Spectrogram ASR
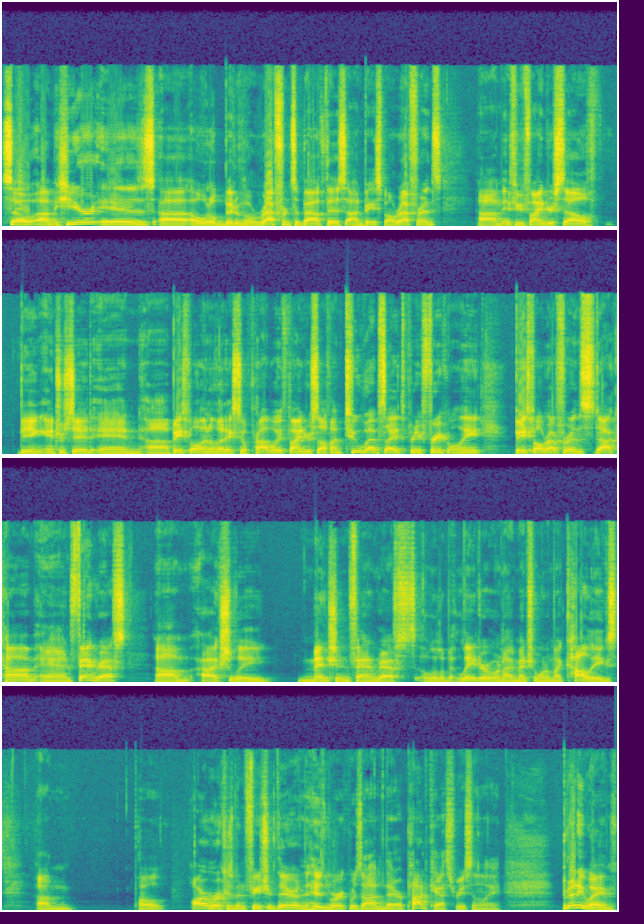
so um, here is uh, a little bit of a reference about this on Baseball Reference. Um, if you find yourself being interested in uh, baseball analytics, you'll probably find yourself on two websites pretty frequently: baseballreference.com and Fangraphs. Um, I actually mention Fangraphs a little bit later when I mentioned one of my colleagues. Um, well, our work has been featured there, and his work was on their podcast recently. But anyway,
